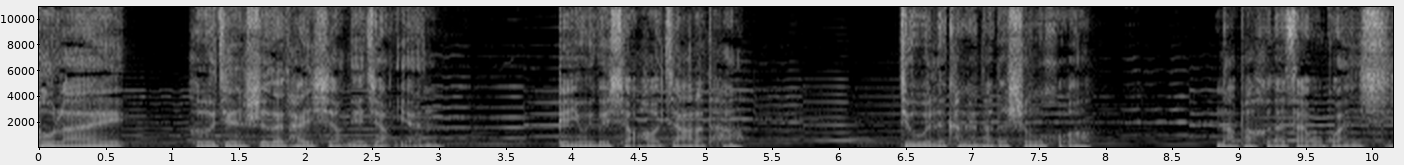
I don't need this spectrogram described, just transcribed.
后来，何健实在太想念蒋岩，便用一个小号加了他，就为了看看他的生活。哪怕和他再无关系，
